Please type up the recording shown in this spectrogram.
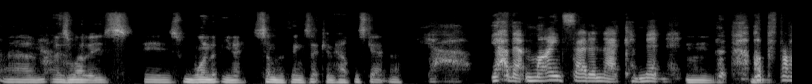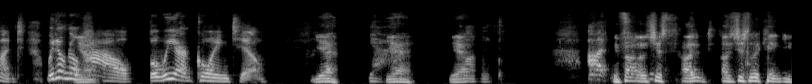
um, as well is is one of you know some of the things that can help us get there. Yeah, yeah, that mindset and that commitment mm. up front. We don't know yeah. how, but we are going to. Yeah, yeah, yeah, yeah. Love it. Uh, In fact, I was just I, I was just looking. You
